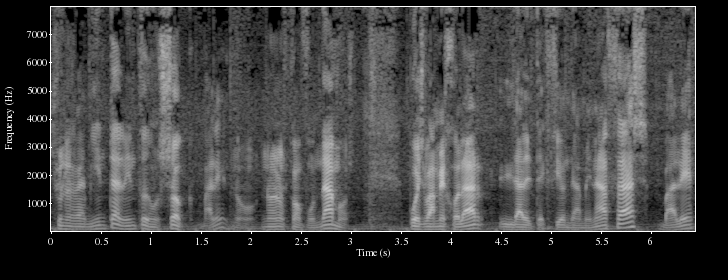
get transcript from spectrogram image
Es una herramienta dentro de un SOC, ¿vale? No, no nos confundamos pues va a mejorar la detección de amenazas, ¿vale?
